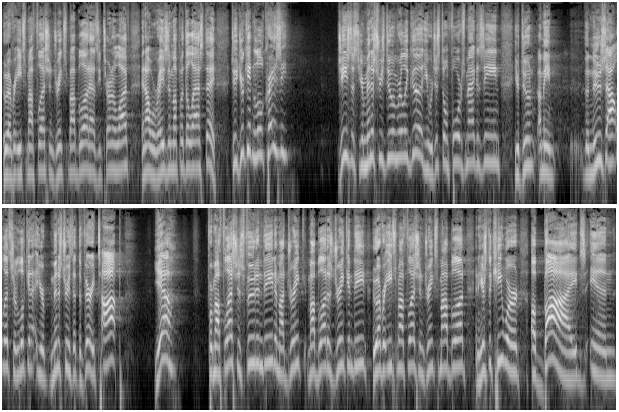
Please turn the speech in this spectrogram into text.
Whoever eats my flesh and drinks my blood has eternal life, and I will raise him up at the last day. Dude, you're getting a little crazy. Jesus, your ministry's doing really good. You were just on Forbes magazine. You're doing, I mean, the news outlets are looking at your ministries at the very top. Yeah, for my flesh is food indeed, and my drink, my blood is drink indeed. Whoever eats my flesh and drinks my blood, and here's the key word, abides in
